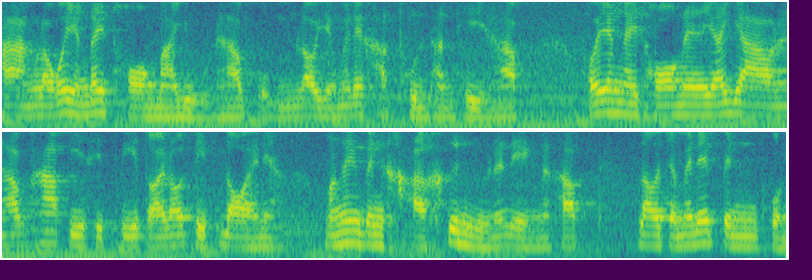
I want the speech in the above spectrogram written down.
ทางเราก็ยังได้ทองมาอยู่นะครับ ผมเรายังไม่ได้ขาดทุนทันทีนะครับ เพราะยังไงทองในระยะยาวนะครับ 5 ปี 10 ปีต่อให้เราติดดอยเนี่ยมันก็ยังเป็นขาขึ้นอยู่นั่นเองนะครับ เราจะไม่ได้เป็นผล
